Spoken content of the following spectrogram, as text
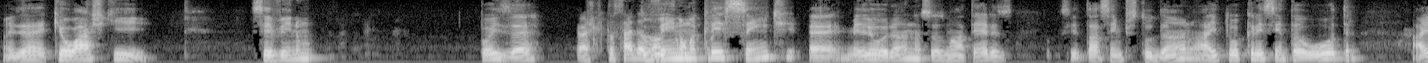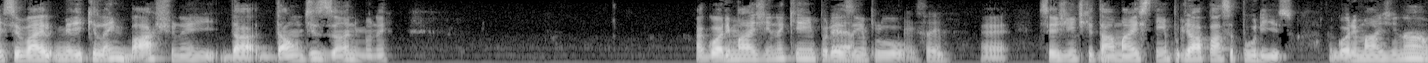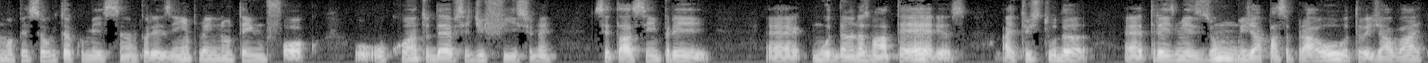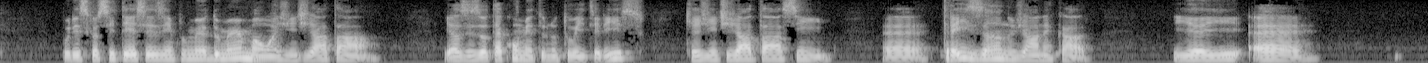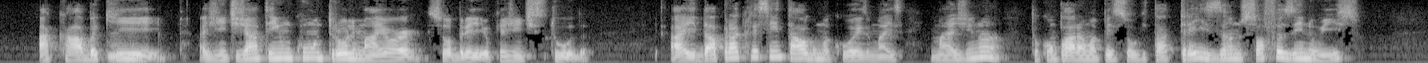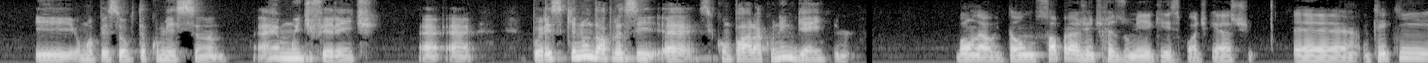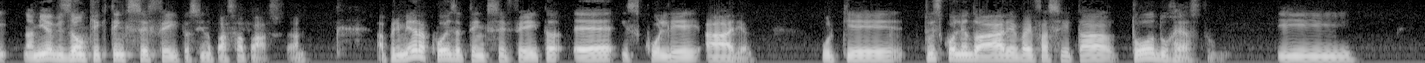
mas é que eu acho que você vem num. Pois é, Eu acho que tu sai da tu zona vem numa crescente, é, melhorando as suas matérias que você está sempre estudando, aí tu acrescenta outra, aí você vai meio que lá embaixo, né? E dá, dá um desânimo, né? Agora imagina quem, por É. exemplo, É isso aí. Se a gente que está há mais tempo já passa por isso. Agora imagina uma pessoa que está começando, por exemplo, e não tem um foco. O, o quanto deve ser difícil, né? você tá sempre é, mudando as matérias, aí tu estuda é, três meses um e já passa para outro e já vai. Por isso que eu citei esse exemplo do meu irmão. A gente já tá. E às vezes eu até comento no Twitter isso, que a gente já tá assim, é, três anos já, né, cara? E aí é, acaba que uhum. a gente já tem um controle maior sobre o que a gente estuda. Aí dá para acrescentar alguma coisa, mas imagina tu comparar uma pessoa que está três anos só fazendo isso e uma pessoa que está começando. É muito diferente. É, é, por isso que não dá para se, é, se comparar com ninguém. Bom, Léo, então só para a gente resumir aqui esse podcast, é, o que que, na minha visão, o que que tem que ser feito assim no passo a passo, tá? A primeira coisa que tem que ser feita é escolher a área porque tu escolhendo a área vai facilitar todo o resto. E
